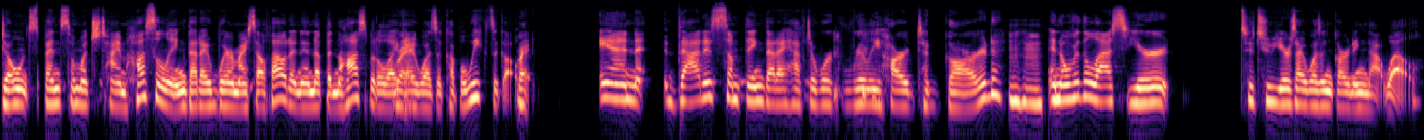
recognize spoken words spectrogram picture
don't spend so much time hustling that I wear myself out and end up in the hospital like I was a couple weeks ago. Right. And that is something that I have to work really hard to guard. Mm-hmm. And over the last year to two years, I wasn't guarding that well.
